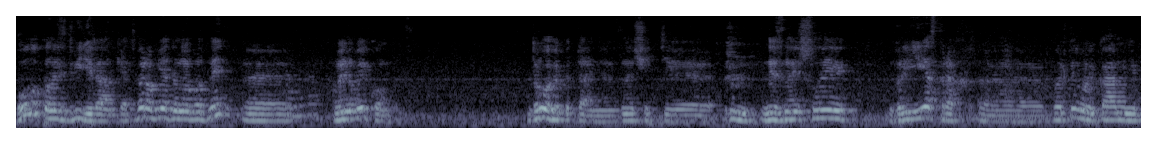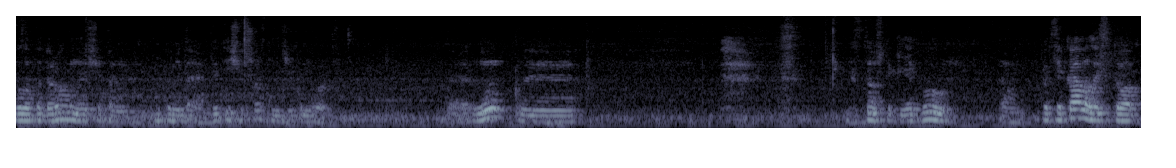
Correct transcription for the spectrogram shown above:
Було колись дві ділянки, а тепер об'єднано в один е, майновий комплекс. Друге питання. Значить, е, не знайшли в реєстрах е, квартиру, яка мені була подарована ще там, не пам'ятаю, в 2006 чи якому році. Е, Ну, е, знову ж таки, як був там, поцікавились, то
